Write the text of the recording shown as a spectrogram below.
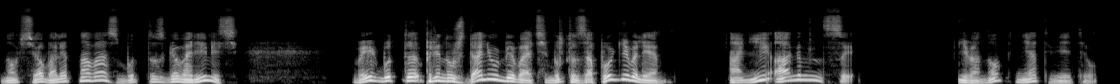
но все валят на вас, будто сговорились. Вы их будто принуждали убивать, будто запугивали. Они агнцы. Иванов не ответил.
